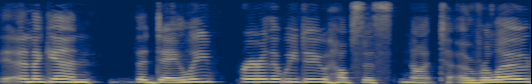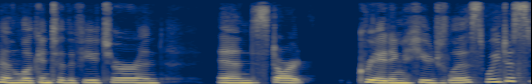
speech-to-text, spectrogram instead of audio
and again the daily prayer that we do helps us not to overload and look into the future and and start creating a huge list. We just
